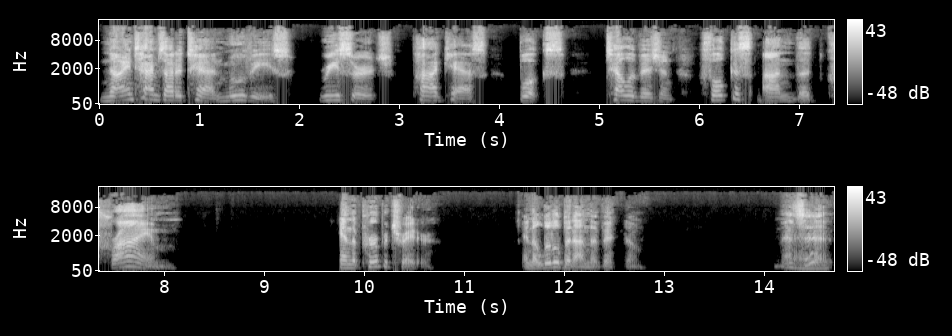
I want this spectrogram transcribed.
nine times out of 10, movies, research, podcasts, books, television focus on the crime and the perpetrator and a little bit on the victim. That's Right. it.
